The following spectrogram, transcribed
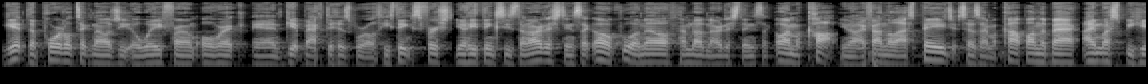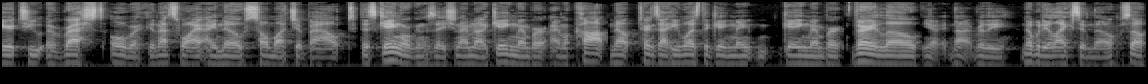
get the portal technology away from Ulrich and get back to his world. He thinks first, you know, he thinks he's an artist, and he's like, oh, cool, no, I'm not an artist. And he's like, oh, I'm a cop. You know, I found the last page. It says I'm a cop on the back. I must be here to arrest Ulrich, and that's why I know so much about this gang organization. I'm not a gang member. I'm a cop. Nope. Turns out he was the gang gang member. Very low. You know, not really. Nobody likes him though. So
